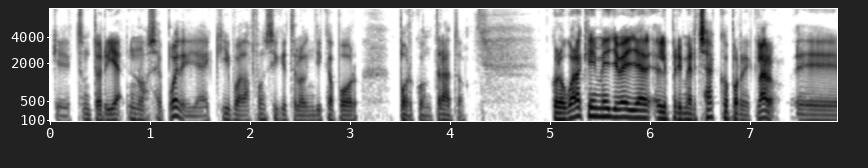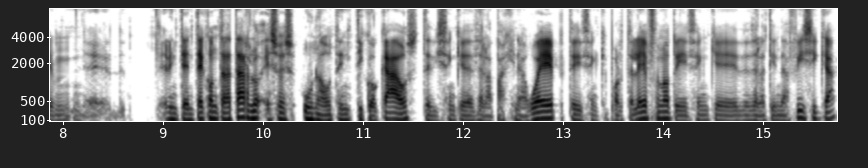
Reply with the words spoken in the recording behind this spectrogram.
que esto en teoría no se puede y aquí Vodafone sí que te lo indica por, por contrato. Con lo cual aquí me llevé ya el primer chasco porque claro, eh, eh, intenté contratarlo, eso es un auténtico caos. Te dicen que desde la página web, te dicen que por teléfono, te dicen que desde la tienda física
